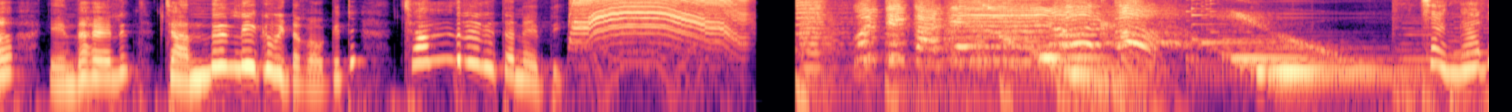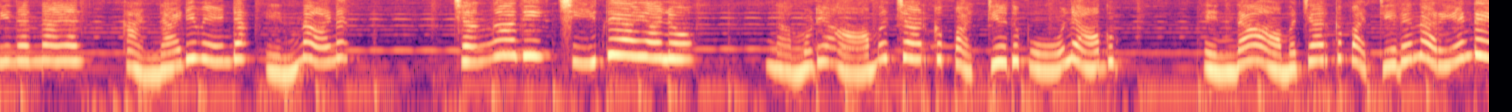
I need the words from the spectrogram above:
ആ, എന്തായാലും ചന്ദ്രനിലേക്ക് വിട്ട റോക്കറ്റ് ചന്ദ്രനിൽ തന്നെ എത്തി. ചങ്ങാതി നന്നായാൽ കണ്ണാടി വേണ്ട എന്നാണ്. ചങ്ങാതി ചീത്തയായാലോ? നമ്മുടെ ആമച്ചാർക്ക് പറ്റിയതുപോലാകും. എന്താ ആമച്ചാർക്ക് പറ്റിയതെന്ന് അറിയണ്ടേ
